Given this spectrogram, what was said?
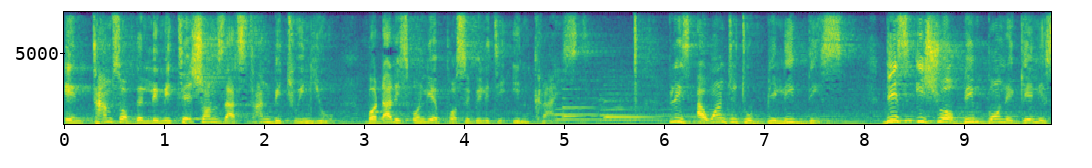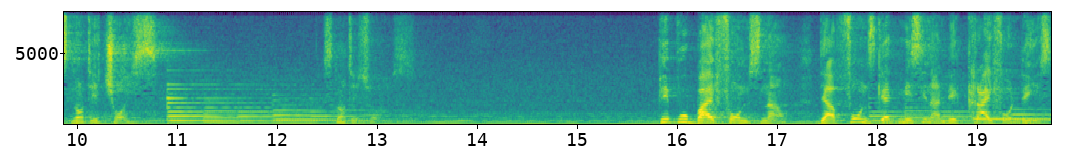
In terms of the limitations that stand between you. But that is only a possibility in Christ. Please, I want you to believe this this issue of being born again is not a choice. It's not a choice. People buy phones now. Their phones get missing and they cry for days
